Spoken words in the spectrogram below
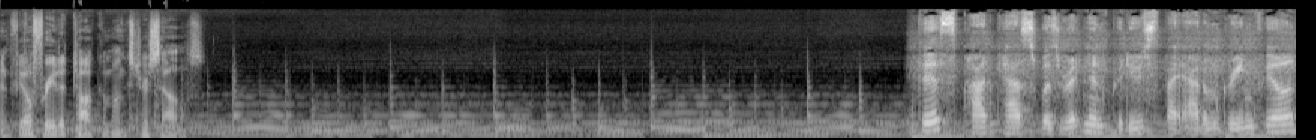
and feel free to talk amongst yourselves. This podcast was written and produced by Adam Greenfield.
